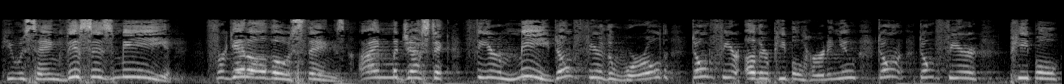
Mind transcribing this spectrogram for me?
He was saying, This is me! Forget all those things. I'm majestic. Fear me. Don't fear the world. Don't fear other people hurting you. Don't, don't fear people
